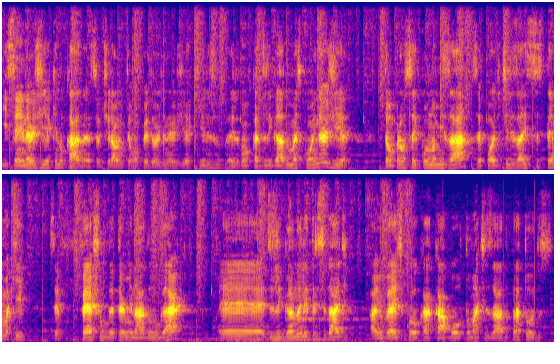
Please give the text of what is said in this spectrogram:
E sem energia aqui no caso, né? Se eu tirar o interrompedor de energia aqui, eles, eles vão ficar desligados, mas com energia. Então, para você economizar, você pode utilizar esse sistema aqui. Você fecha um determinado lugar, é, desligando a eletricidade, ao invés de colocar cabo automatizado para todos.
